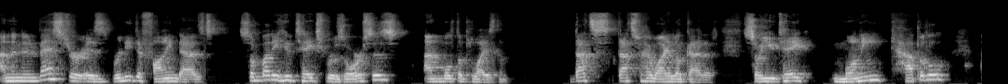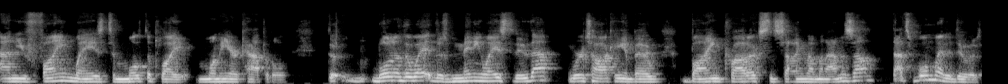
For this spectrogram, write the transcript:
And an investor is really defined as somebody who takes resources and multiplies them. That's that's how I look at it. So you take money, capital, and you find ways to multiply money or capital one of the way there's many ways to do that. We're talking about buying products and selling them on Amazon. That's one way to do it.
